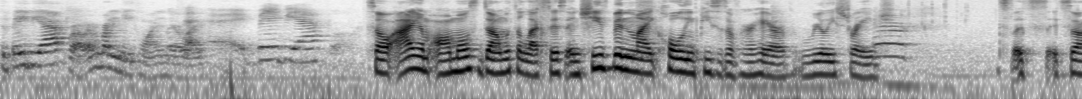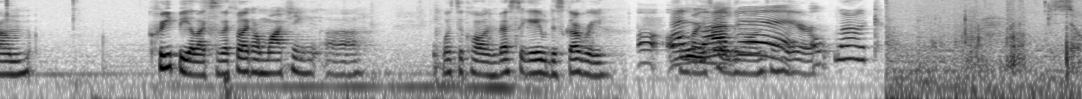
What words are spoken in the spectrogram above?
The baby afro. Everybody needs one in their life. Hey, baby apple. So I am almost done with Alexis, and she's been like holding pieces of her hair. Really strange. It's it's, it's um creepy, Alexis. I feel like I'm watching uh what's it called? Investigative Discovery. Oh, oh I love holding on to it. hair. Oh, look. So.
